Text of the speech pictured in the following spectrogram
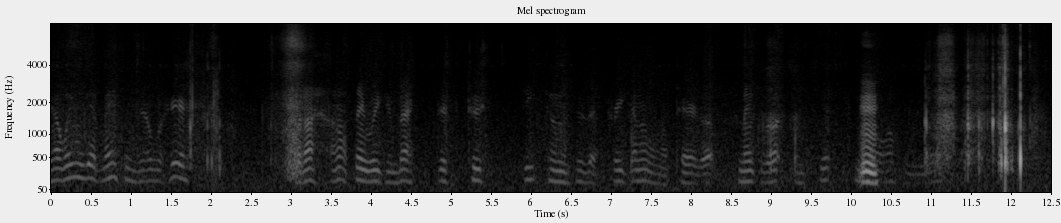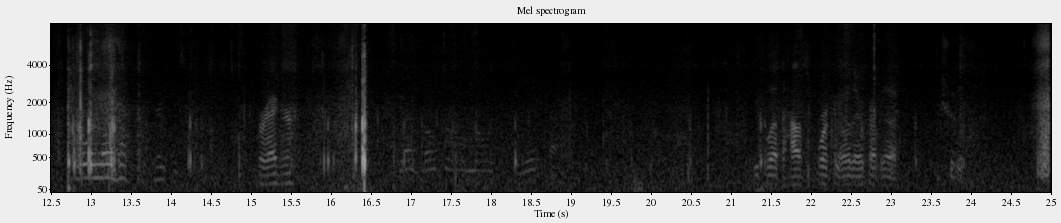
Yeah, we can get Masons over here. But I, I don't think we can back this too steep coming through that creek. I don't want to tear it up, make ruts and shit. Mm. Go off in the road. So we may have to take it. Dragger. drag both of them over to this side. People at the house working over there probably like, shoot it. I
